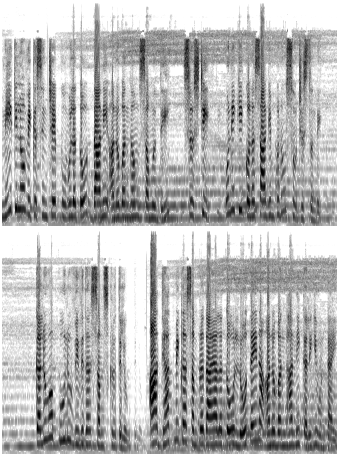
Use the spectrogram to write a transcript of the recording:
నీటిలో వికసించే పువ్వులతో దాని అనుబంధం సమృద్ధి సృష్టి ఉనికి కొనసాగింపును సూచిస్తుంది. కలువ పూలు వివిధ సంస్కృతులు ఆధ్యాత్మిక సంప్రదాయాలతో లోతైన అనుబంధాన్ని కలిగి ఉంటాయి.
